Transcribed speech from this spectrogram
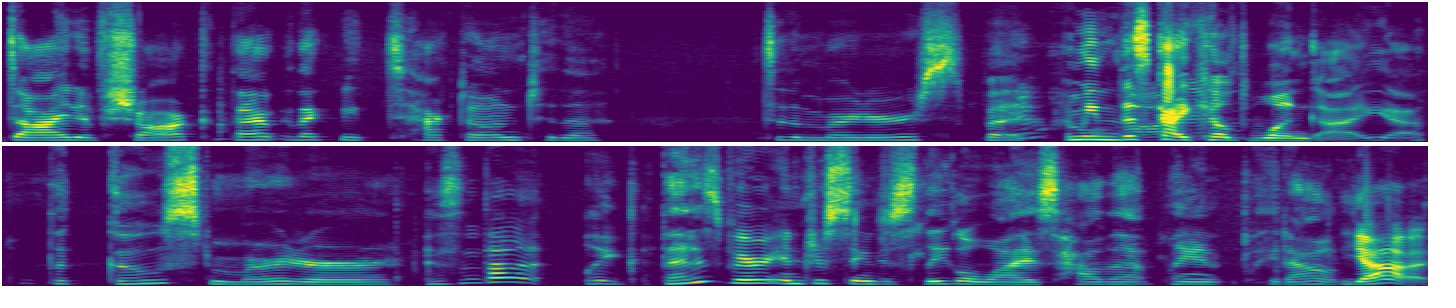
died of shock, that that could be tacked on to the to the murders. But know I mean, this guy often- killed one guy. Yeah. The ghost murder. Isn't that like, That is very interesting, just legal wise, how that plan played out. yeah,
